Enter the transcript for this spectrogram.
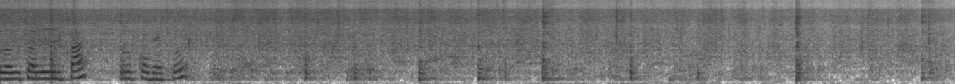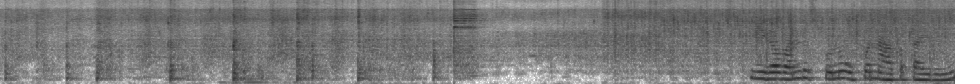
ಇದು ಒಂದು ಸ್ವಲ್ಪ ಹುರ್ಕೋಬೇಕು ಈಗ ಒಂದು ಸ್ಪೂನು ಉಪ್ಪನ್ನು ಹಾಕುತ್ತಾ ಇದ್ದೀನಿ.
